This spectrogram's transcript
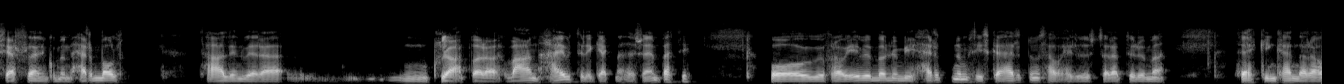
sérfræðingum um hermál, talin vera ja, bara vanhæf til að gegna þessu embætti. Og frá yfirmönnum í hernum, þýska hernum, þá heyrðust það rættur um að þekking hennar á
